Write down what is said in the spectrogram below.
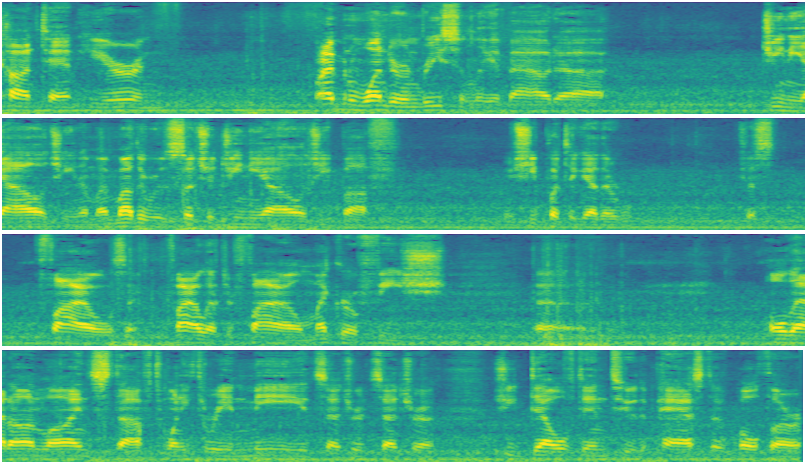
content here, and I've been wondering recently about uh, genealogy. You know, my mother was such a genealogy buff. I mean, she put together just files, file after file, microfiche uh, all that online stuff, 23andMe, etc., etc. She delved into the past of both our,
